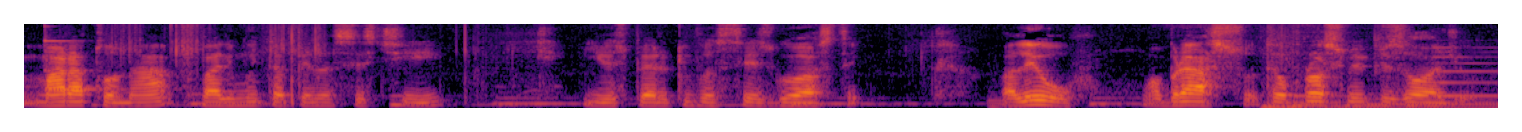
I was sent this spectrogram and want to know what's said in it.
maratonar, vale muito a pena assistir e eu espero que vocês gostem. Valeu, um abraço, até o próximo episódio.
